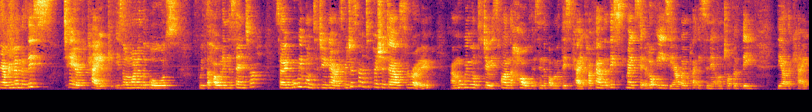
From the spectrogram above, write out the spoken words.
Now remember this tier of cake is on one of the boards with the hole in the centre. So what we want to do now is we're just going to push a dowel through and what we want to do is find the hole that's in the bottom of this cake. I found that this makes it a lot easier when placing it on top of the, the other cake.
